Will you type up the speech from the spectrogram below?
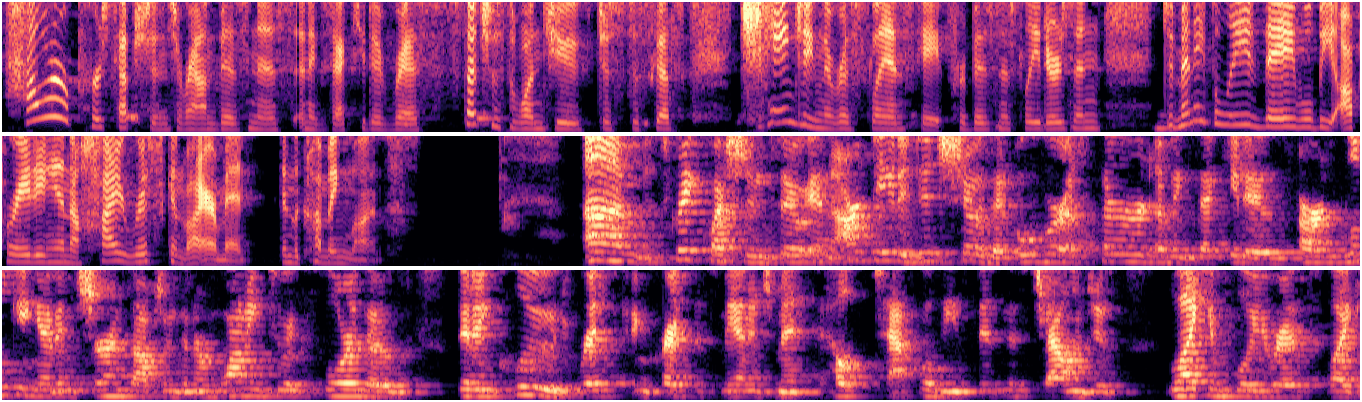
How are perceptions around business and executive risks, such as the ones you just discussed, changing the risk landscape for business leaders? And do many believe they will be operating in a high risk environment in the coming months? Um, it's a great question. So, and our data did show that over a third of executives are looking at insurance options and are wanting to explore those that include risk and crisis management to help tackle these business challenges like employee risk, like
